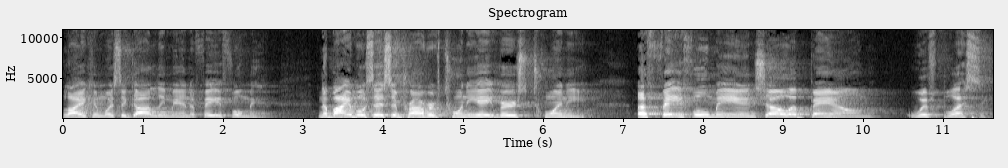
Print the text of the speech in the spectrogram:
Eliakim was a godly man, a faithful man. And the Bible says in Proverbs 28, verse 20, a faithful man shall abound with blessings.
